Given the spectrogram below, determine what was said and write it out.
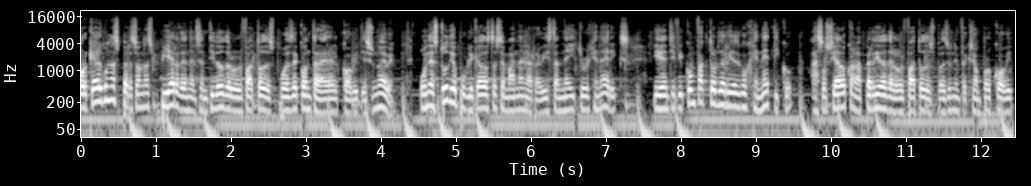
por qué algunas personas pierden el sentido del olfato después de contraer el COVID-19. Un estudio publicado esta semana en la revista Nature Genetics identificó un factor de riesgo genético asociado con la pérdida del olfato después de una infección por COVID,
